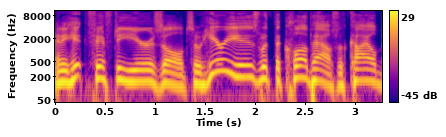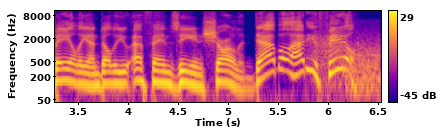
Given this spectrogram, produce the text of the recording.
and he hit 50 years old. So here he is with the clubhouse with Kyle Bailey on WFNZ in Charlotte. Dabo, how do you feel?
